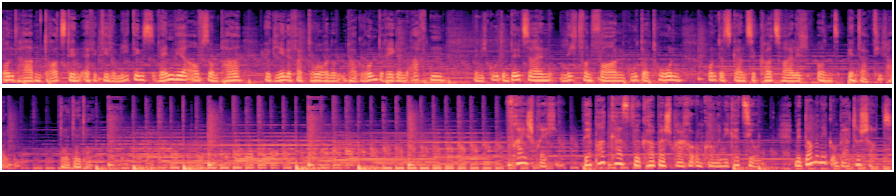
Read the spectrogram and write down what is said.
und haben trotzdem effektive Meetings, wenn wir auf so ein paar Hygienefaktoren und ein paar Grundregeln achten, nämlich gut im Bild sein, Licht von vorn, guter Ton und das Ganze kurzweilig und interaktiv halten. Toi, toi, toi. Freisprechen, der Podcast für Körpersprache und Kommunikation mit Dominik Umberto Schott.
